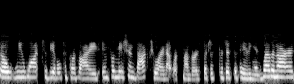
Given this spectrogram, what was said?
So we want to be able to provide information back to our network members, such as participating in webinars.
